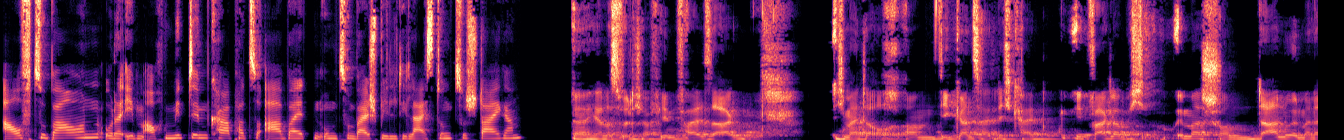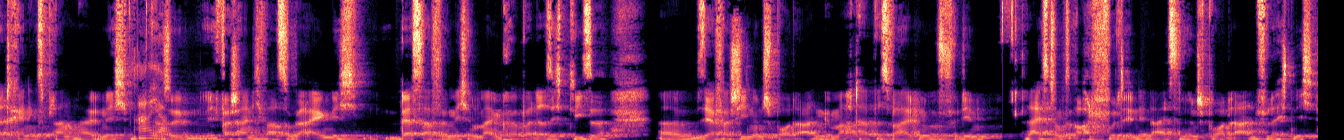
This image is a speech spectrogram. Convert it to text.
aufzubauen oder eben auch mit dem Körper zu arbeiten, um zum Beispiel die Leistung zu steigern? Äh, ja, das würde ich auf jeden Fall sagen. Ich meinte auch, ähm, die Ganzheitlichkeit war, glaube ich, immer schon da, nur in meiner Trainingsplanung halt nicht. Ah, ja. Also ich, wahrscheinlich war es sogar eigentlich besser für mich und meinen Körper, dass ich diese äh, sehr verschiedenen Sportarten gemacht habe. Es war halt nur für den Leistungsoutput in den einzelnen Sportarten vielleicht nicht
